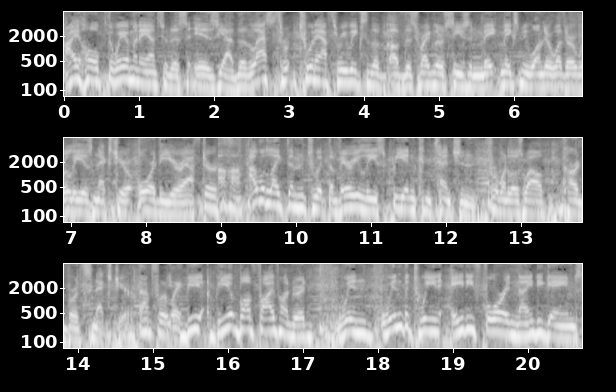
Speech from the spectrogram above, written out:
I hope the way I'm going to answer this is yeah the last th- two and a half three weeks of the of this regular season ma- makes me wonder whether it really is next year or the year after. Uh-huh. I would like them to at the very least be in contention for one of those wild card berths next year. Absolutely. Be be above 500, win win between 84 and 90 games,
